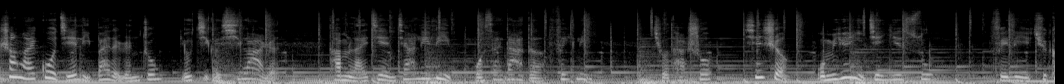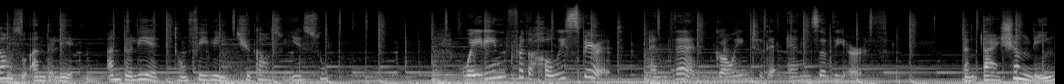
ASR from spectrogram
上来过节礼拜的人中有几个希腊人，他们来见加利利伯赛大的菲利， 求他说：“先生，我们愿意见耶稣。”菲利去告诉安德烈，安德烈同菲利去告诉耶稣。 Waiting for the Holy Spirit and then going to the ends of the earth. 等待圣灵，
